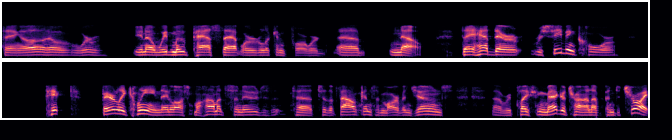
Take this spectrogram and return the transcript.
thing. Oh, we're you know we've moved past that. We're looking forward. Uh, no, they had their receiving corps picked fairly clean. They lost Mohamed Sanu to, to the Falcons and Marvin Jones uh, replacing Megatron up in Detroit.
